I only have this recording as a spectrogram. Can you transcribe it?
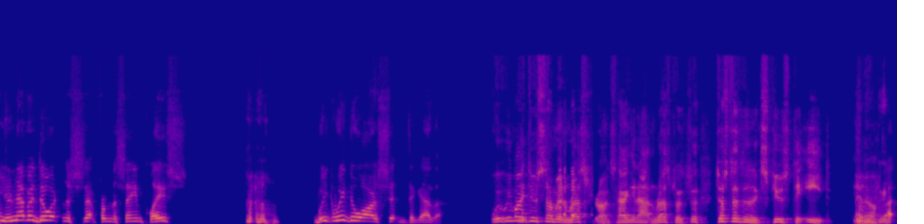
you never do it in the, from the same place. we we do ours sitting together. We, we might do some in restaurants, hanging out in restaurants, just, just as an excuse to eat. You know, that,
